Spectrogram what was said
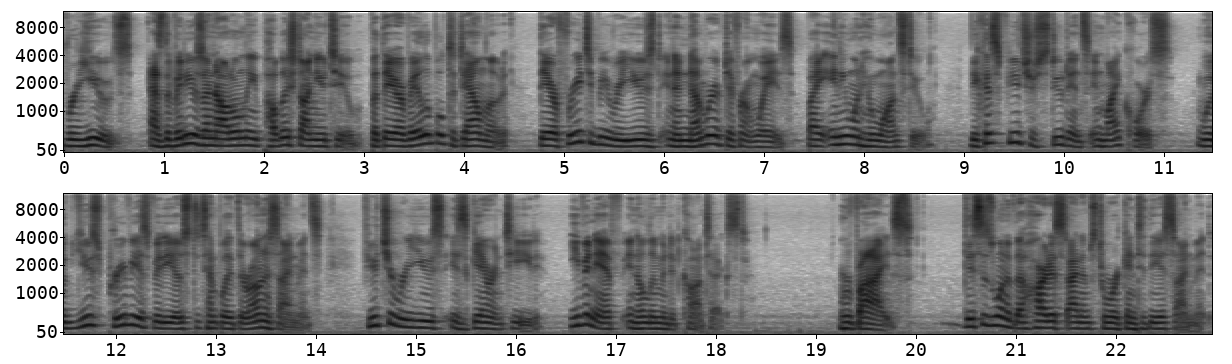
Reuse. As the videos are not only published on YouTube, but they are available to download, they are free to be reused in a number of different ways by anyone who wants to. Because future students in my course will use previous videos to template their own assignments, future reuse is guaranteed, even if in a limited context. Revise. This is one of the hardest items to work into the assignment.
